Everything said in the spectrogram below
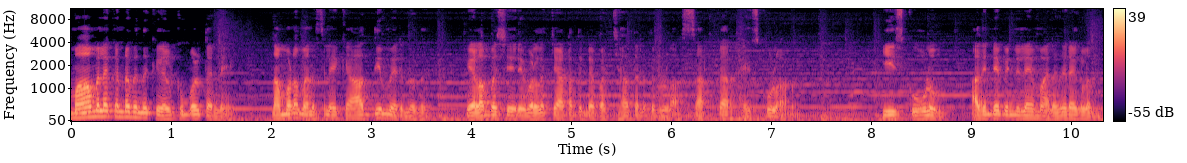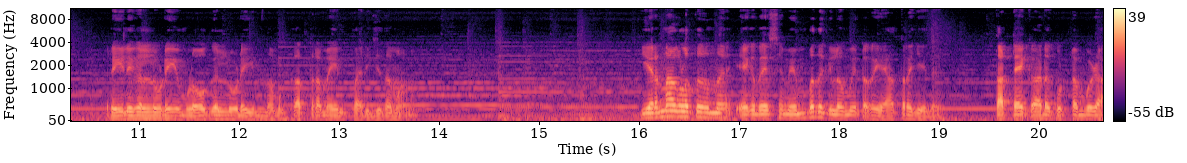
മാമലക്കണ്ടം എന്ന് കേൾക്കുമ്പോൾ തന്നെ നമ്മുടെ മനസ്സിലേക്ക് ആദ്യം വരുന്നത് എളമ്പശ്ശേരി വെള്ളച്ചാട്ടത്തിന്റെ പശ്ചാത്തലത്തിലുള്ള സർക്കാർ ഹൈസ്കൂളാണ്. ഈ സ്കൂളും അതിന്റെ പിന്നിലെ മലനിരകളും റീലുകളിലൂടെയും വ്ളോഗുകളിലൂടെയും നമുക്ക് അത്രമേൽ പരിചിതമാണ്. എറണാകുളത്ത് നിന്ന് ഏകദേശം എൺപത് കിലോമീറ്റർ യാത്ര ചെയ്ത് തട്ടേക്കാട് കുട്ടമ്പുഴ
